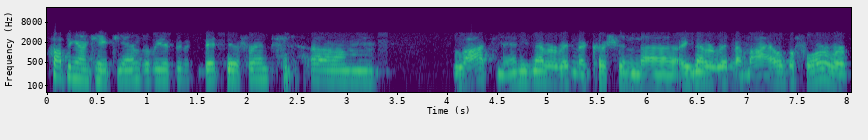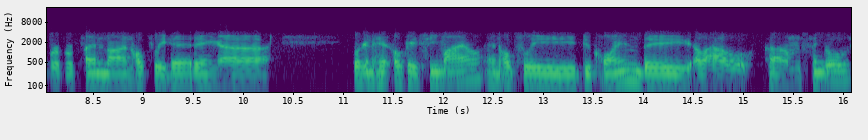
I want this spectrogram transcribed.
hopping on KTM's will be a bit, bit different. Um, Lots, man. He's never ridden a cushion. Uh, he's never ridden a mile before. We're we're, we're planning on hopefully hitting. Uh, we're going to hit OKC mile and hopefully Du They allow um, singles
